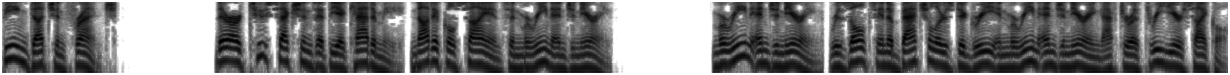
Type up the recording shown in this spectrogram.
being Dutch and French. There are two sections at the academy, nautical science and marine engineering. Marine engineering, results in a bachelor's degree in marine engineering after a three-year cycle.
